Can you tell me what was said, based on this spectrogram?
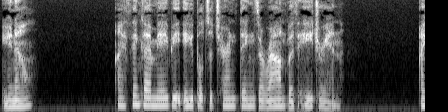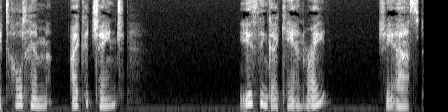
You know, I think I may be able to turn things around with Adrian. I told him I could change. You think I can, right? She asked.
